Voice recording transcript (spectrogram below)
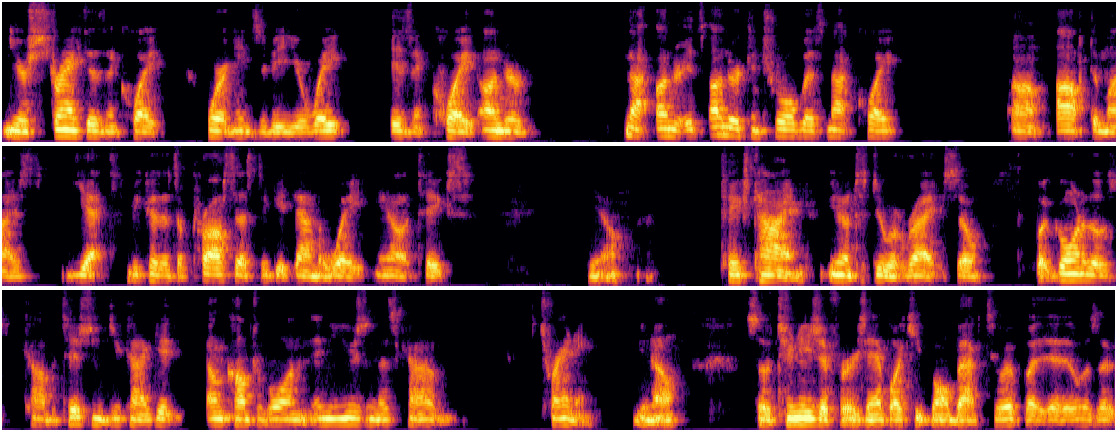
your strength isn't quite where it needs to be. Your weight isn't quite under not under it's under control, but it's not quite um, optimized yet because it's a process to get down the weight. You know, it takes, you know, takes time, you know, to do it right. So, but going to those competitions, you kind of get uncomfortable and, and you use them as kind of training, you know. So Tunisia, for example, I keep going back to it, but it was a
